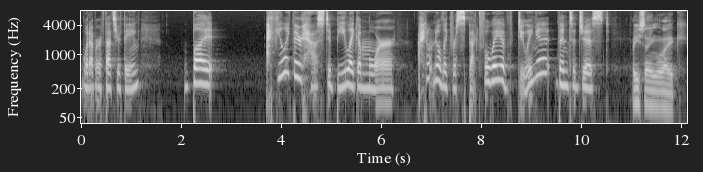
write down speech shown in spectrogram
whatever, if that's your thing. But I feel like there has to be like a more, I don't know, like respectful way of doing it than to just Are you saying like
